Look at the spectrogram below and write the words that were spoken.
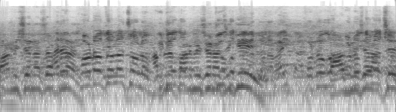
পারমিশন আছে আপনার? ফটো তোলো চলো আপনার পারমিশন আছে কি? পারমিশন আছে?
